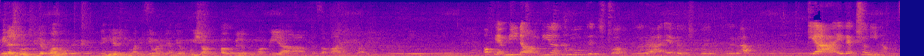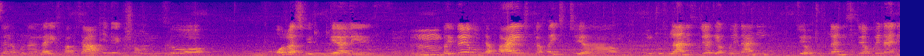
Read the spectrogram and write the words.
Mimi nashukuru kuja kwako. Pengine tukimalizia maneno yangu ya mwisho mpango kwenda kumwambia mtazamaji pale. Okay, mimi nawaambia kama utachukua kura, ende uchukue kura. Yeah, election inakuja na kuna life after election. So watu wasikuwe careless. Mm, by the way mtafight, mtafight juu ya mtu fulani, sijui ati akue nani, juu ya mtu fulani, sijui akue nani.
